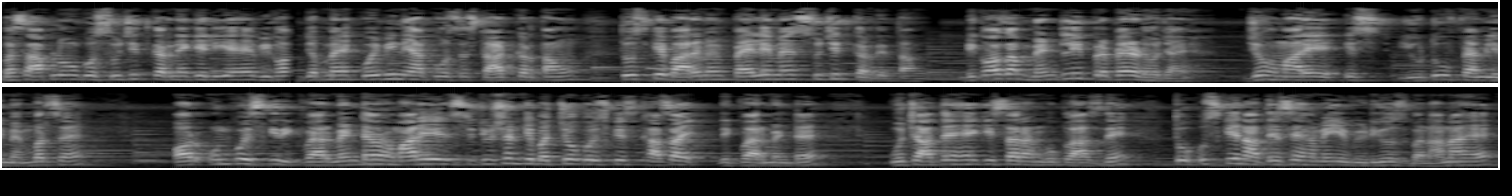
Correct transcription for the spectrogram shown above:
बस आप लोगों को सूचित करने के लिए है बिकॉज़ जब मैं कोई भी नया कोर्स स्टार्ट करता हूँ तो उसके बारे में पहले मैं सूचित कर देता हूँ। बिकॉज़ आप मेंटली प्रिपेयर्ड हो जाए, जो हमारे इस यूट्यूब फैमिली मेंबर्स हैं, और उनको इसकी रिक्वायरमेंट है, और हमारे इंस्टीट्यूशन के बच्चों को इसके खासा रिक्वायरमेंट है, वो चाहते हैं कि सर हमको क्लास दें तो उसके नाते से हमें ये वीडियोस बनाना है,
